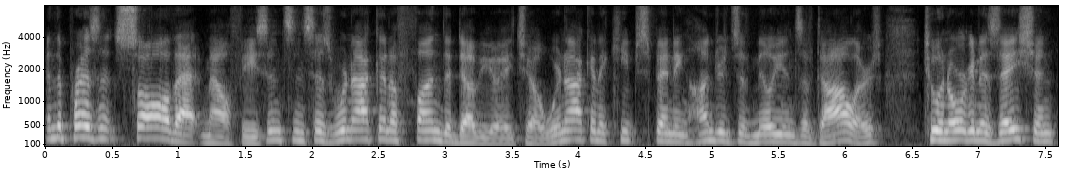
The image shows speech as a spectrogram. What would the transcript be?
And the president saw that malfeasance and says, We're not going to fund the WHO. We're not going to keep spending hundreds of millions of dollars to an organization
